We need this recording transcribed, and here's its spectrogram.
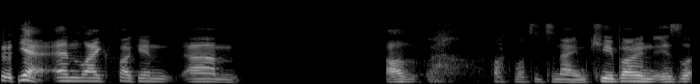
yeah, and like fucking um, oh, fuck, what's its name? Cubone is li-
